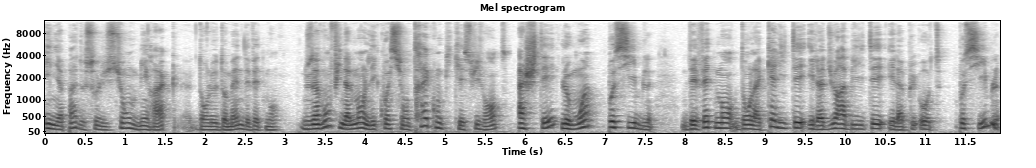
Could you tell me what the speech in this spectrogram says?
il n'y a pas de solution miracle dans le domaine des vêtements. Nous avons finalement l'équation très compliquée suivante, acheter le moins possible des vêtements dont la qualité et la durabilité est la plus haute possible,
